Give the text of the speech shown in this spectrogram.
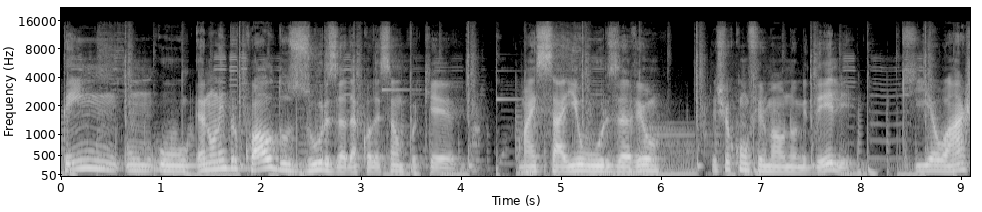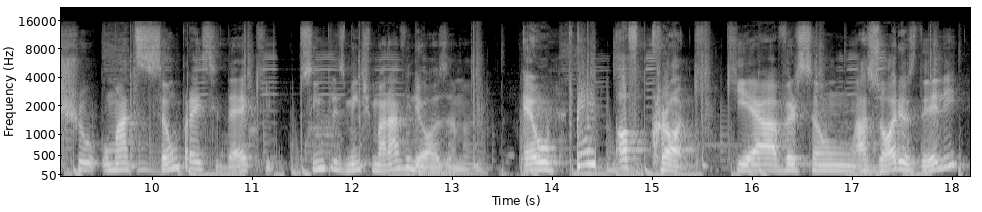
tem um. O, eu não lembro qual dos Urza da coleção, porque. Mas saiu o Urza, viu? Deixa eu confirmar o nome dele. Que eu acho uma adição pra esse deck simplesmente maravilhosa, mano. É o Prince of Krog, que é a versão Azorius dele,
